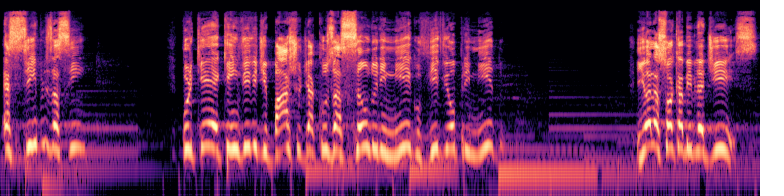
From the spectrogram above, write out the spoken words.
É simples assim. Porque quem vive debaixo de acusação do inimigo vive oprimido. E olha só o que a Bíblia diz:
